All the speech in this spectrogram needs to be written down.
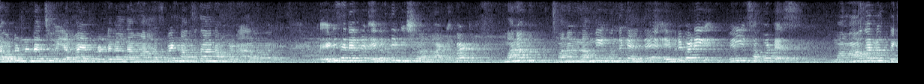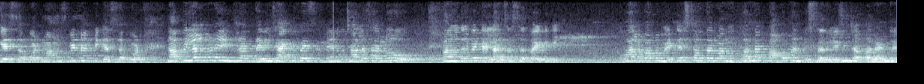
డౌట్ ఉండొచ్చు ఈ అమ్మాయి ఎప్పుడు ఉండగలదా మా హస్బెండ్ నమ్ముతా నమ్మ it is an every everything issue అనమాట బట్ మనం మనం నమ్మి ముందుకెళ్తే ఎవ్రీబడి విల్ సపోర్ట్ ఎస్ మా మామగారు నాకు బిగ్గెస్ట్ సపోర్ట్ మా హస్బెండ్ నాకు బిగ్గెస్ట్ సపోర్ట్ నా పిల్లలు కూడా ఇన్ఫ్యాక్ట్ దే విల్ సాక్రిఫైస్ నేను చాలాసార్లు వాళ్ళని వదిలిపెట్టి వెళ్ళాల్సి వస్తుంది బయటికి. వాళ్ళు పాపం అడ్జస్ట్ అవుతారు వాళ్ళు వాళ్ళు నాకు పాపం అనిపిస్తుంది నిజం చెప్పాలంటే.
